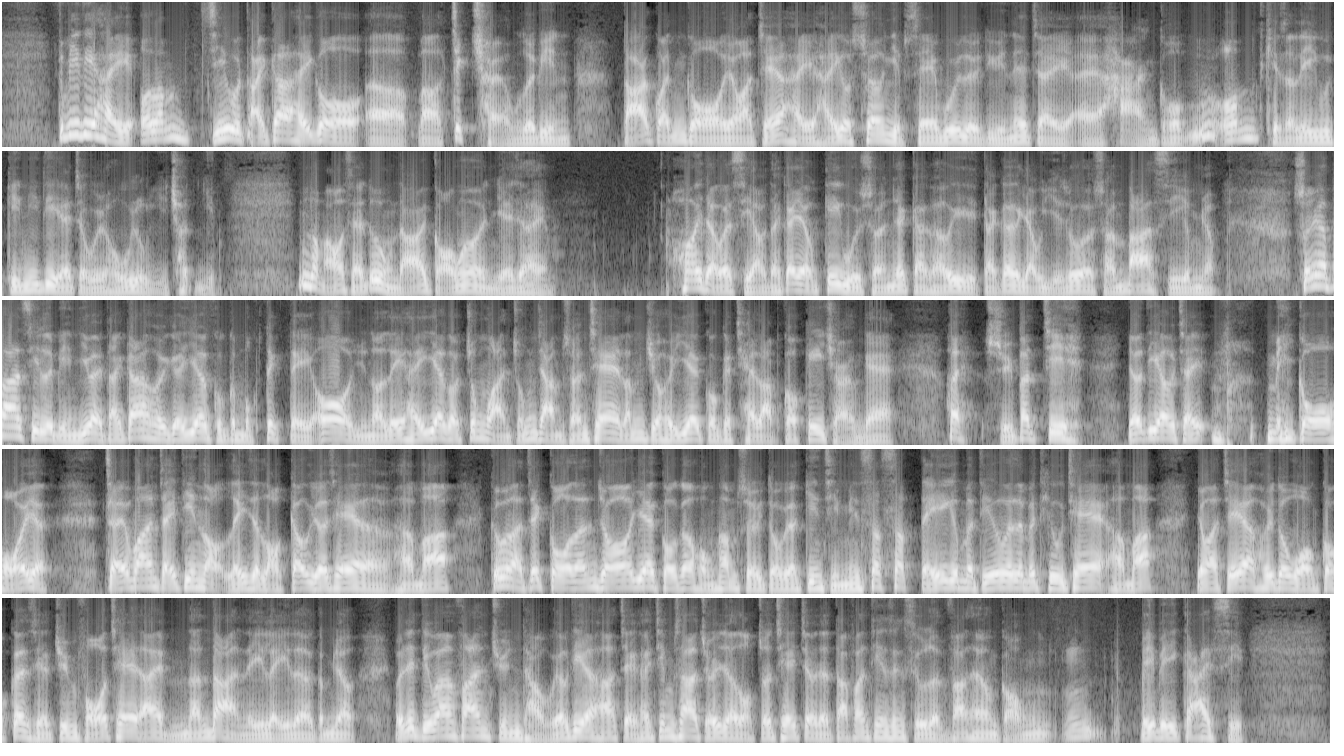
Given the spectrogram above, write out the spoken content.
咁呢啲係我諗，只要大家喺個誒誒職場裏邊。打滾過，又或者係喺個商業社會裏邊咧，就係誒行過。我諗其實你會見呢啲嘢就會好容易出現。咁同埋我成日都同大家講嗰樣嘢就係開頭嘅時候，大家有機會上一架好似大家嘅友誼都上巴士咁樣。上一巴士裏邊，以為大家去嘅呢一個嘅目的地，哦，原來你喺一個中環總站上車，諗住去呢一個嘅赤鱲角機場嘅，嘿殊不知。有啲友仔 未過海啊，就喺灣仔天樂你就落鳩咗車啦，係嘛？咁或者過撚咗一個嘅紅磡隧道，又見前面塞塞地咁啊，屌你咪跳車係嘛？又或者啊，去到旺角嗰陣時就轉火車，唉唔撚得閒理你啦咁樣。或者調翻翻轉頭，有啲啊嚇，淨喺尖沙咀就落咗車之後就搭翻天星小輪翻香港，咁比比皆是。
